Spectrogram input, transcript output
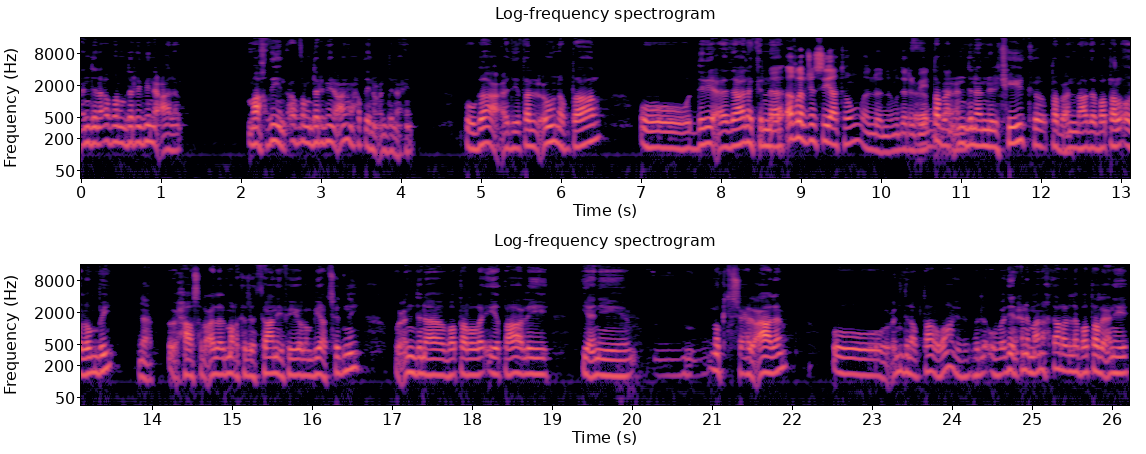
عندنا أفضل مدربين العالم. ماخذين أفضل مدربين العالم وحاطينهم عندنا الحين. وقاعد يطلعون أبطال والدليل على ذلك إن آه، أغلب جنسياتهم ال- المدربين. طبعا يعني عندنا من التشيك طبعا هذا بطل أولمبي. نعم. وحاصل على المركز الثاني في أولمبياد سيدني. وعندنا بطل إيطالي يعني مكتسح العالم. وعندنا أبطال واجد. وبعدين إحنا ما نختار إلا بطل يعني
